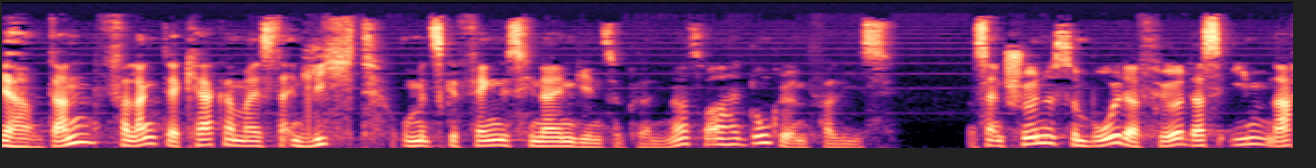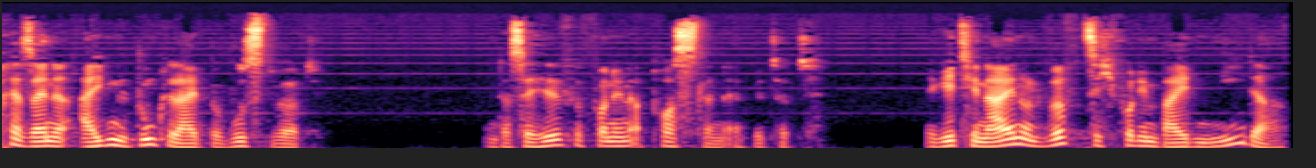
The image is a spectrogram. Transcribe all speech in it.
Ja, und dann verlangt der Kerkermeister ein Licht, um ins Gefängnis hineingehen zu können. Ne? Es war halt dunkel im Verlies. Das ist ein schönes Symbol dafür, dass ihm nachher seine eigene Dunkelheit bewusst wird und dass er Hilfe von den Aposteln erbittet. Er geht hinein und wirft sich vor den beiden nieder,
